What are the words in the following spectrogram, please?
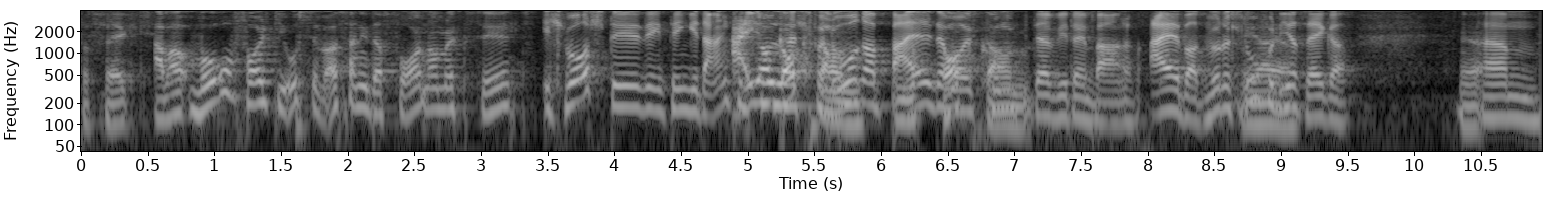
Perfekt. Aber worauf wollte ich raus? Was habe ich davor nochmal gesehen? Ich wusste den, den Gedanken, ah, ja, hast verloren, bald einmal kommt der wieder im Bahnhof. Albert, würdest du ja, von dir sagen, ähm,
